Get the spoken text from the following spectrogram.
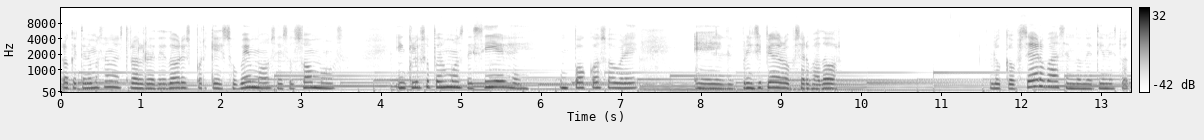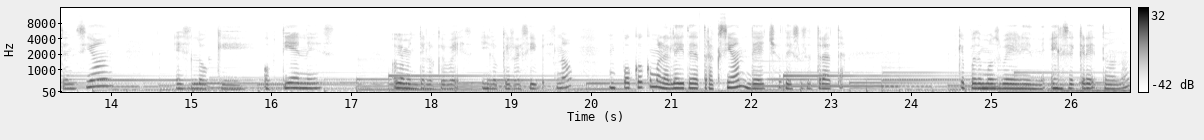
lo que tenemos a nuestro alrededor es porque eso vemos, eso somos. Incluso podemos decir eh, un poco sobre el principio del observador. Lo que observas, en donde tienes tu atención, es lo que obtienes, obviamente lo que ves y lo que recibes, ¿no? Un poco como la ley de atracción, de hecho, de eso se trata, que podemos ver en El Secreto, ¿no?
